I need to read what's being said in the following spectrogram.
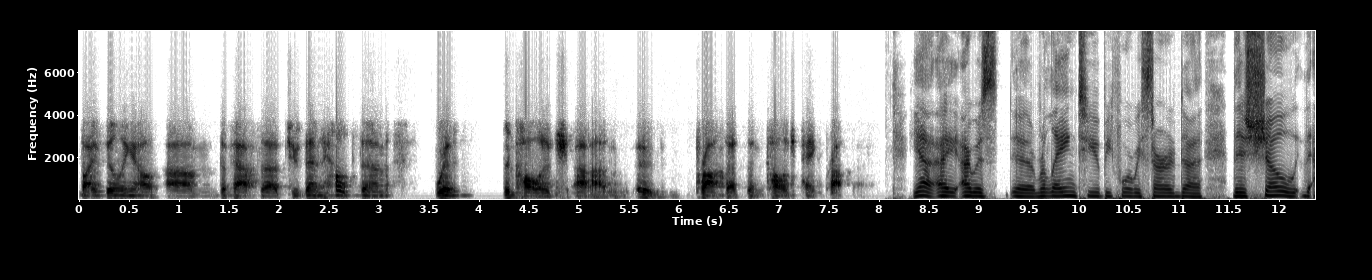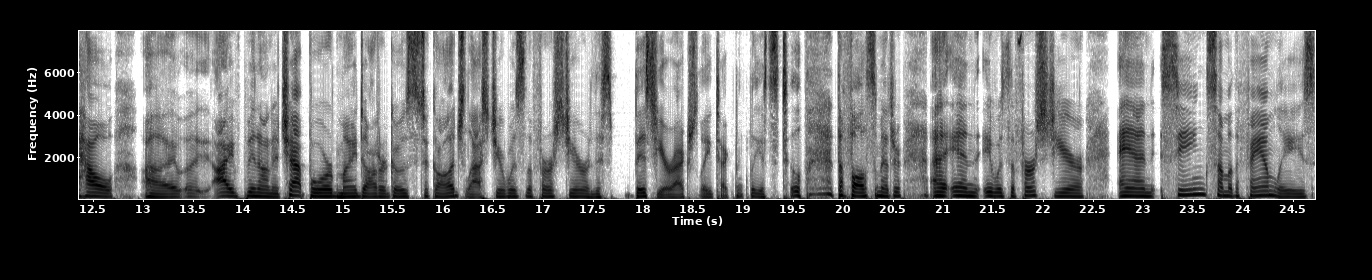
by filling out the FAFSA to then help them with the college uh, process and college paying process. Yeah, I, I was uh, relaying to you before we started uh, this show how uh, I've been on a chat board. My daughter goes to college. Last year was the first year, or this this year actually. Technically, it's still the fall semester, uh, and it was the first year. And seeing some of the families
